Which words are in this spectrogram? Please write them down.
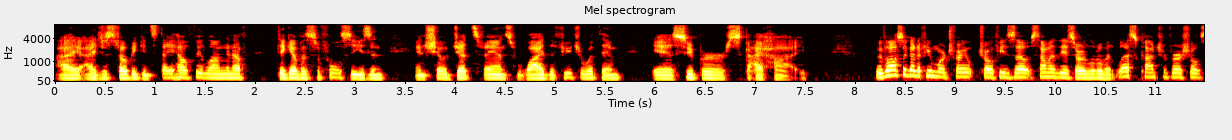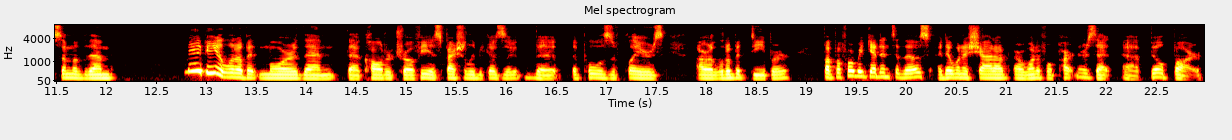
I, I, just hope he can stay healthy long enough to give us a full season and show Jets fans why the future with him is super sky high. We've also got a few more tra- trophies, though. Some of these are a little bit less controversial. Some of them maybe a little bit more than the Calder Trophy, especially because the, the, the pools of players are a little bit deeper. But before we get into those, I do want to shout out our wonderful partners at uh, Built Bar.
